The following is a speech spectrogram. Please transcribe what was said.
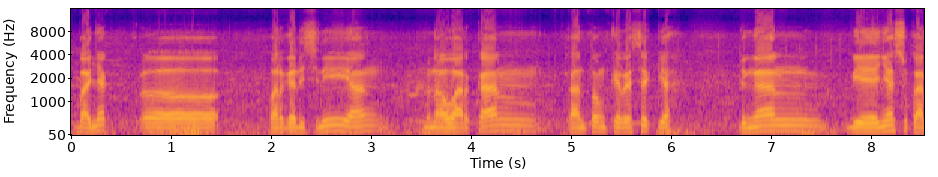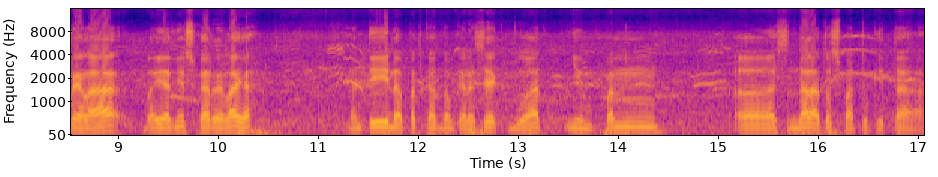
banyak eh, warga di sini yang menawarkan kantong keresek ya dengan biayanya sukarela, bayarnya sukarela ya nanti dapat kantong keresek buat nyimpen eh, sendal atau sepatu kita.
